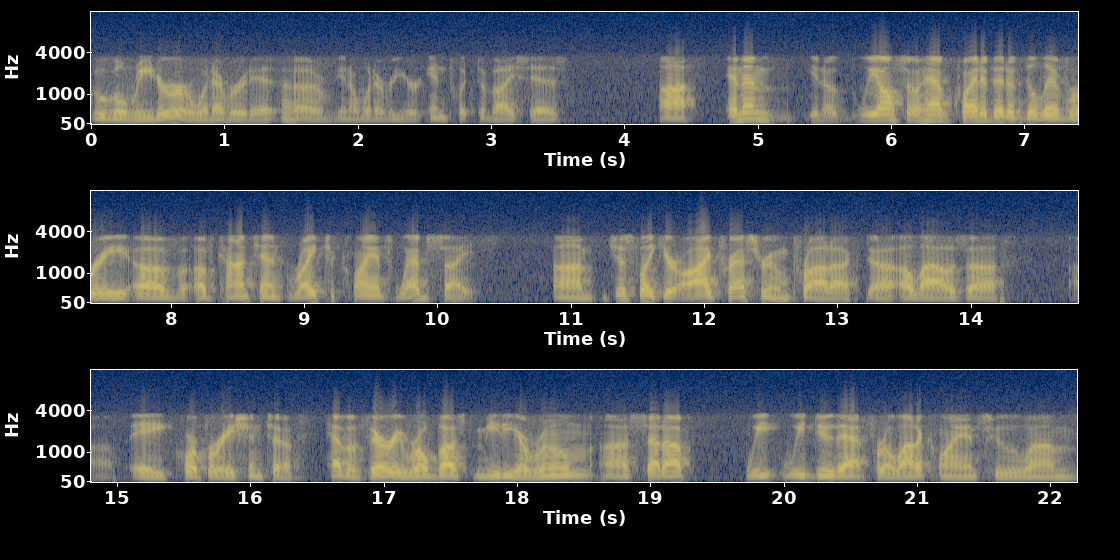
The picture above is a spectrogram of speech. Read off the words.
Google Reader or whatever it is, uh, you know whatever your input device is. Uh, and then, you know, we also have quite a bit of delivery of, of content right to clients' websites. Um, just like your iPressroom product uh, allows uh, uh, a corporation to have a very robust media room uh, set up, we, we do that for a lot of clients who um,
